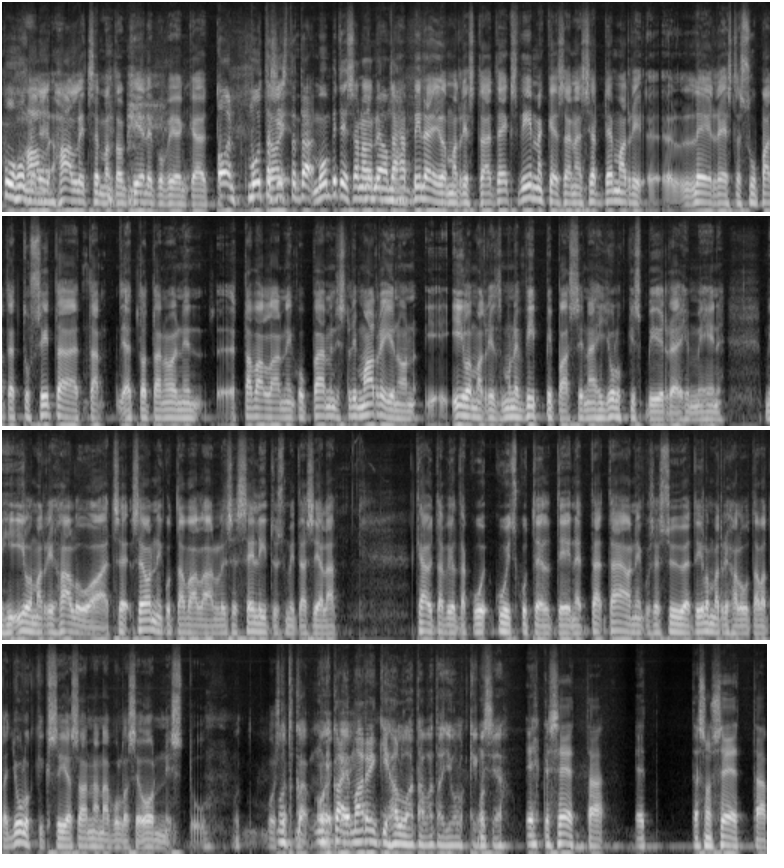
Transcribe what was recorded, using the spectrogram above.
Puhuminen. hallitsematon kielikuvien käyttö. On, mutta siis tota- Mun piti sanoa nimenomaan. nyt tähän bileilmarista, että eikö viime kesänä sieltä demarileireistä supatettu sitä, että, että, tota noin, niin, että tavallaan niin kuin pääministeri Marin on Ilmarin semmoinen vippipassi näihin julkispiireihin, mihin, mihin Ilmari haluaa. Että se, se on niin kuin tavallaan oli se selitys, mitä siellä käytäviltä ku, kuiskuteltiin, että tämä on niinku se syy, että Ilmari haluaa tavata julkiksi ja Sannan avulla se onnistuu. Mutta mä mut kai oikein? Marinkin haluaa tavata julkiksi. Ehkä se, että, että tässä on se, että,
